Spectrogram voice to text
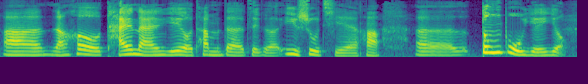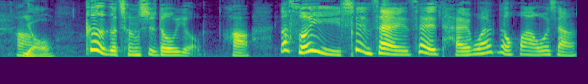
啊，然后台南也有他们的这个艺术节哈、呃东部也有啊，有各个城市都有。好，那所以现在在台湾的话，我想，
